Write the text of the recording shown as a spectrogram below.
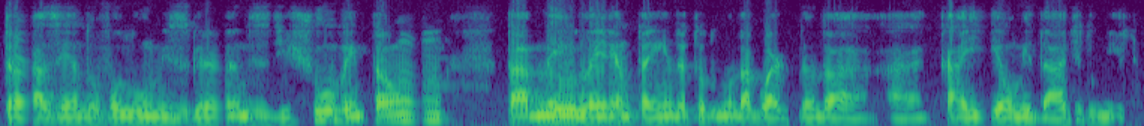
trazendo volumes grandes de chuva, então está meio lenta ainda, todo mundo aguardando a, a cair a umidade do milho.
